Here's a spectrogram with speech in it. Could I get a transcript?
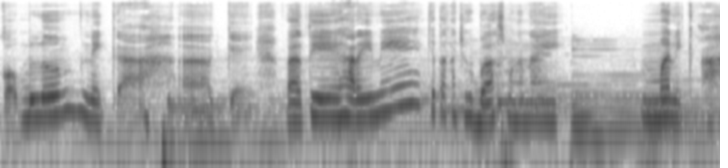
Kok belum nikah? Oke, berarti hari ini kita akan coba bahas mengenai menikah.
